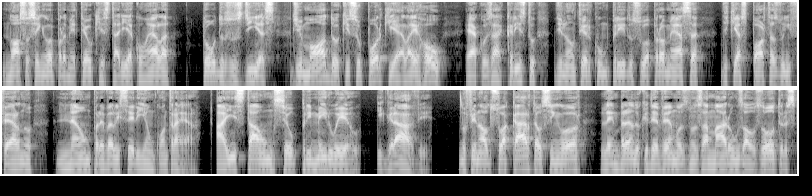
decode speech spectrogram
Nosso Senhor prometeu que estaria com ela todos os dias, de modo que supor que ela errou é acusar Cristo de não ter cumprido sua promessa de que as portas do inferno não prevaleceriam contra ela. Aí está um seu primeiro erro, e grave. No final de sua carta ao Senhor, lembrando que devemos nos amar uns aos outros,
